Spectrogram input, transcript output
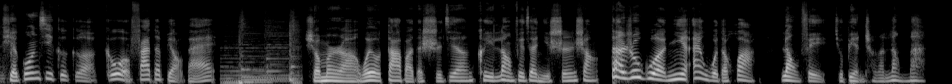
铁公鸡哥哥给我发的表白。小妹儿啊，我有大把的时间可以浪费在你身上，但如果你也爱我的话，浪费就变成了浪漫。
